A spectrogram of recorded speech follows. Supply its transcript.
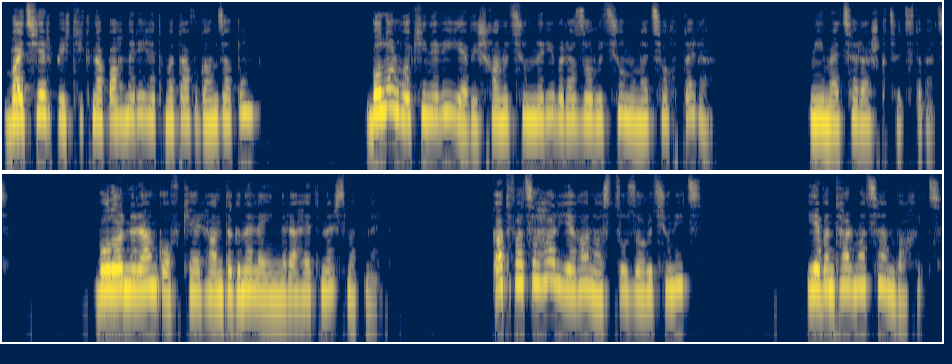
բայց երբ իր թիկնապահների հետ մտավ գանձատուն, բոլոր հոգիների եւ իշխանությունների վրա զորություն ունեցող Տերը մի մեծ հրաշք ցույց տվեց։ Բոլոր նրանք, ովքեր հանդգնել էին նրա հետ ներս մտնել, կատվածահար եղան Աստծո զորությունից եւ ընթարմացան վախից։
